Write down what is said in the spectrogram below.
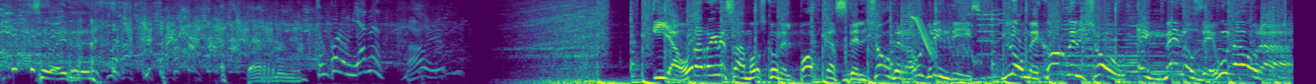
Se va a ir de- Son colombianas. Y ahora regresamos con el podcast del show de Raúl Brindis. Lo mejor del show en menos de una hora.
